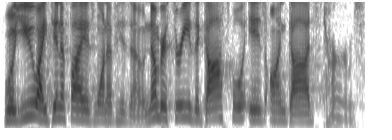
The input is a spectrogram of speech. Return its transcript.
Will you identify as one of his own? Number three, the gospel is on God's terms.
